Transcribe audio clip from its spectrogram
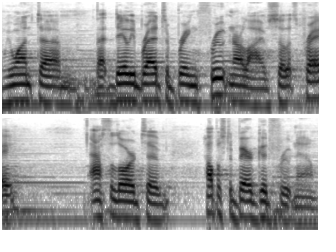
We want um, that daily bread to bring fruit in our lives. So let's pray. Ask the Lord to help us to bear good fruit now.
